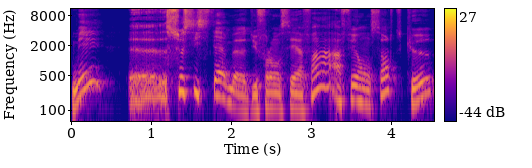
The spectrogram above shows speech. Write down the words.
Mais ce système du franc CFA a fait en sorte que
